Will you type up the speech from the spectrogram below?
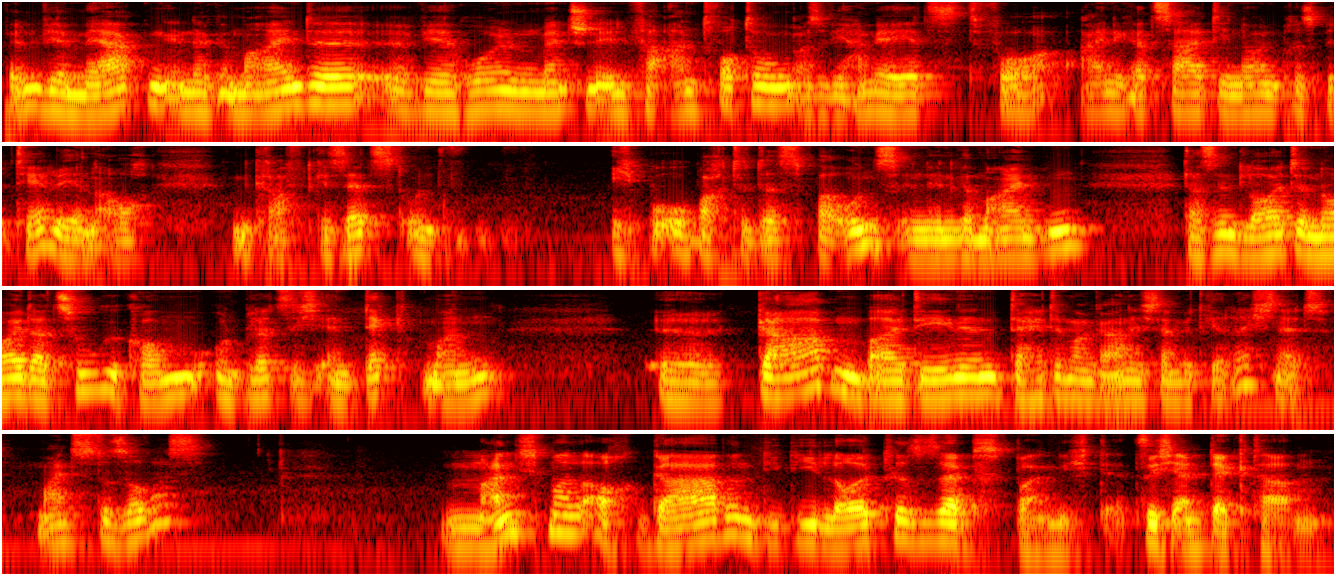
Wenn wir merken in der Gemeinde, äh, wir holen Menschen in Verantwortung, also wir haben ja jetzt vor einiger Zeit die neuen Presbyterien auch in Kraft gesetzt und ich beobachte das bei uns in den Gemeinden, da sind Leute neu dazugekommen und plötzlich entdeckt man äh, Gaben bei denen, da hätte man gar nicht damit gerechnet. Meinst du sowas? Manchmal auch Gaben, die die Leute selbst bei nicht sich entdeckt haben.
